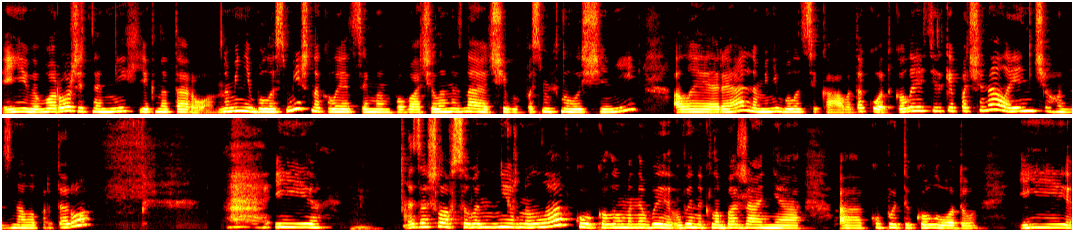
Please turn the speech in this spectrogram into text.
і ворожать на них, як на таро. Ну, мені було смішно, коли я цей мем побачила. Не знаю, чи ви посміхнулися чи ні, але реально мені було цікаво. Так от, коли я тільки починала, я нічого не знала про таро. І зайшла в сувенірну лавку, коли у мене виникло бажання купити колоду, і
